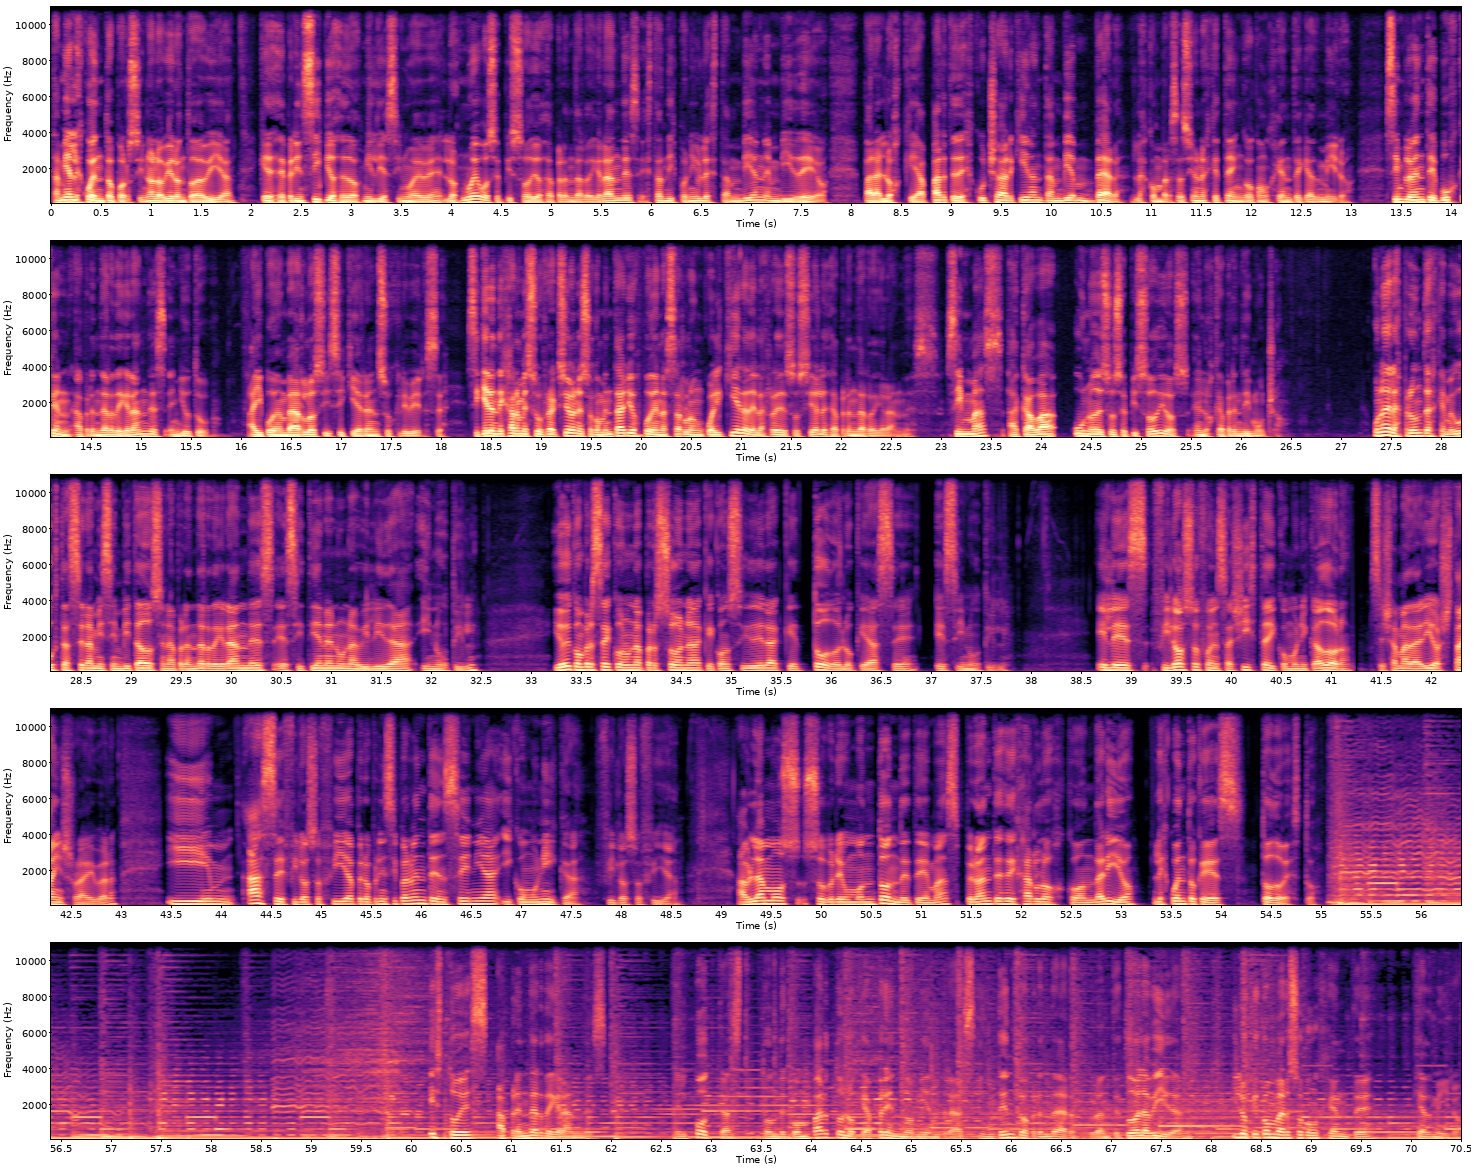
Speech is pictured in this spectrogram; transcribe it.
También les cuento, por si no lo vieron todavía, que desde principios de 2019 los nuevos episodios de Aprender de Grandes están disponibles también en video, para los que aparte de escuchar quieran también ver las conversaciones que tengo con gente que admiro. Simplemente busquen Aprender de Grandes en YouTube. Ahí pueden verlos y si quieren suscribirse. Si quieren dejarme sus reacciones o comentarios pueden hacerlo en cualquiera de las redes sociales de Aprender de Grandes. Sin más, acá va uno de esos episodios en los que aprendí mucho. Una de las preguntas que me gusta hacer a mis invitados en Aprender de Grandes es si tienen una habilidad inútil. Y hoy conversé con una persona que considera que todo lo que hace es inútil. Él es filósofo, ensayista y comunicador. Se llama Darío Steinschreiber y hace filosofía, pero principalmente enseña y comunica filosofía. Hablamos sobre un montón de temas, pero antes de dejarlos con Darío, les cuento qué es todo esto. Esto es Aprender de Grandes, el podcast donde comparto lo que aprendo mientras intento aprender durante toda la vida y lo que converso con gente que admiro.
